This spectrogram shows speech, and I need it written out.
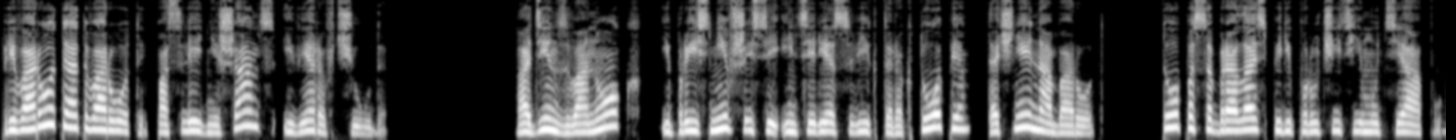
Привороты-отвороты, последний шанс и вера в чудо. Один звонок и прояснившийся интерес Виктора к Топе, точнее наоборот. Топа собралась перепоручить ему тяпу,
